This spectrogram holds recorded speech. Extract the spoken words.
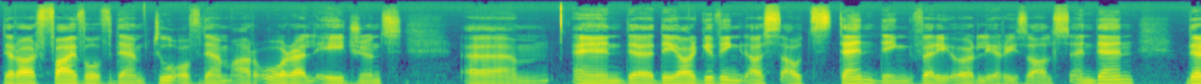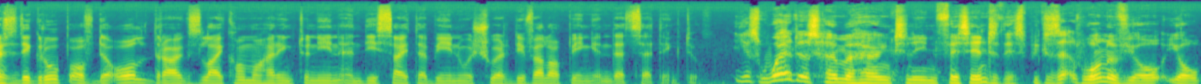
There are five of them. Two of them are oral agents. Um, and uh, they are giving us outstanding very early results. And then there's the group of the old drugs like homoharringtonine and decitabine, which we're developing in that setting too. Yes, where does homoharringtonine fit into this? Because that's one of your, your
